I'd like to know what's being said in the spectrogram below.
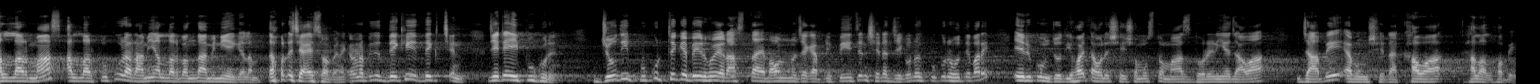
আল্লাহর মাছ, আল্লাহর পুকুর, আর আমি আল্লাহর বান্দা, আমি নিয়ে গেলাম, তাহলে জায়েজ হবে না। কারণ আপনি তো দেখে, দেখছেন যে এটা এই পুকুরের। যদি পুকুর থেকে বের হয়ে রাস্তায় বা অন্য জায়গায় আপনি পেয়েছেন, সেটা যে কোনো পুকুর হতে পারে। এরকম যদি হয়, তাহলে সেই সমস্ত মাছ ধরে নিয়ে যাওয়া যাবে এবং সেটা খাওয়া হালাল হবে।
